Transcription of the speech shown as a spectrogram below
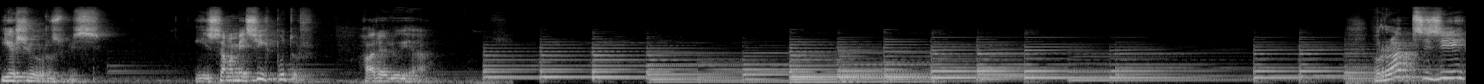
yaşıyoruz biz. İsa Mesih budur. Haleluya. Rab sizi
